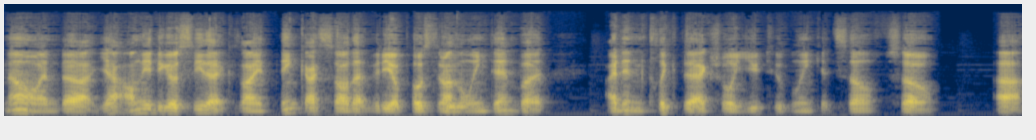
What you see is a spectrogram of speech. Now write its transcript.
No, and uh, yeah, I'll need to go see that because I think I saw that video posted on the LinkedIn, but I didn't click the actual YouTube link itself. So uh,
